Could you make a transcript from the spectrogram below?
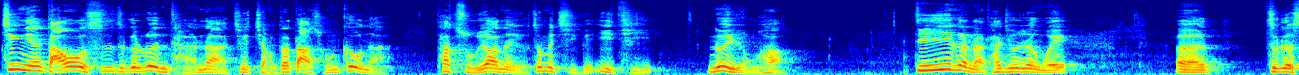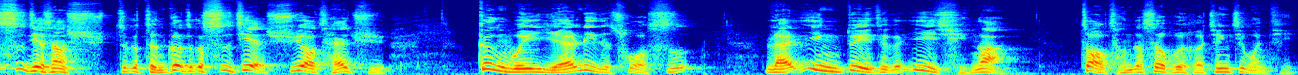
今年达沃斯这个论坛呢，就讲到大重构呢，它主要呢有这么几个议题内容哈。第一个呢，他就认为，呃，这个世界上需这个整个这个世界需要采取。更为严厉的措施来应对这个疫情啊造成的社会和经济问题，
